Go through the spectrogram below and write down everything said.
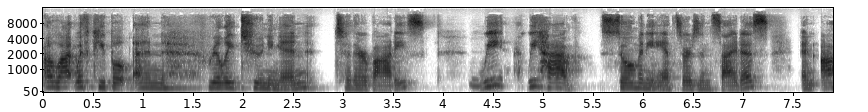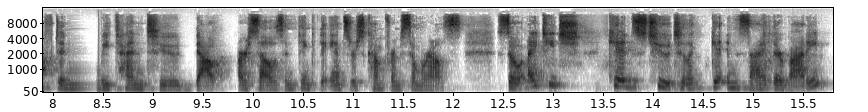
a lot with people and really tuning in to their bodies. Mm-hmm. We we have so many answers inside us and often we tend to doubt ourselves and think the answers come from somewhere else. So, I teach kids too to like get inside their body.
